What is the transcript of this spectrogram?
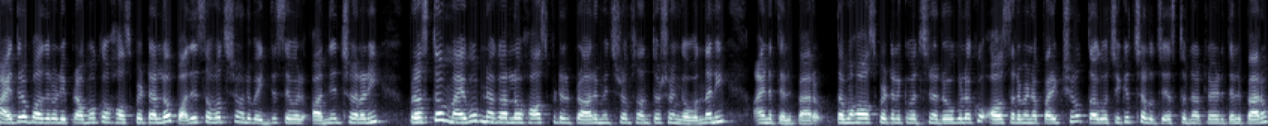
హైదరాబాద్లోని ప్రముఖ హాస్పిటల్లో పది సంవత్సరాలు వైద్య సేవలు అందించాలని ప్రస్తుతం మహబూబ్ నగర్లో హాస్పిటల్ ప్రారంభించడం సంతోషంగా ఉందని ఆయన తెలిపారు. తమ హాస్పిటల్కి వచ్చిన రోగులకు అవసరమైన పరీక్షలు తగు చికిత్సలు చేస్తున్నట్లు ఆయన తెలిపారు.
